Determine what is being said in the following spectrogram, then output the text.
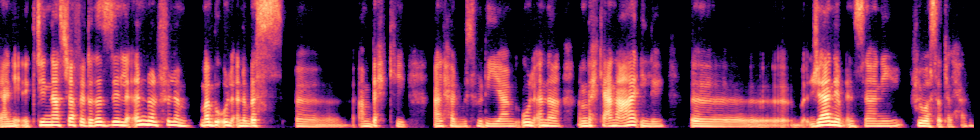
يعني كتير ناس شافت غزة لإنه الفيلم ما بيقول أنا بس آآ عم باحكي عن الحرب السورية، عم بيقول أنا عم باحكي عن عائلة آآ جانب إنساني في وسط الحرب.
